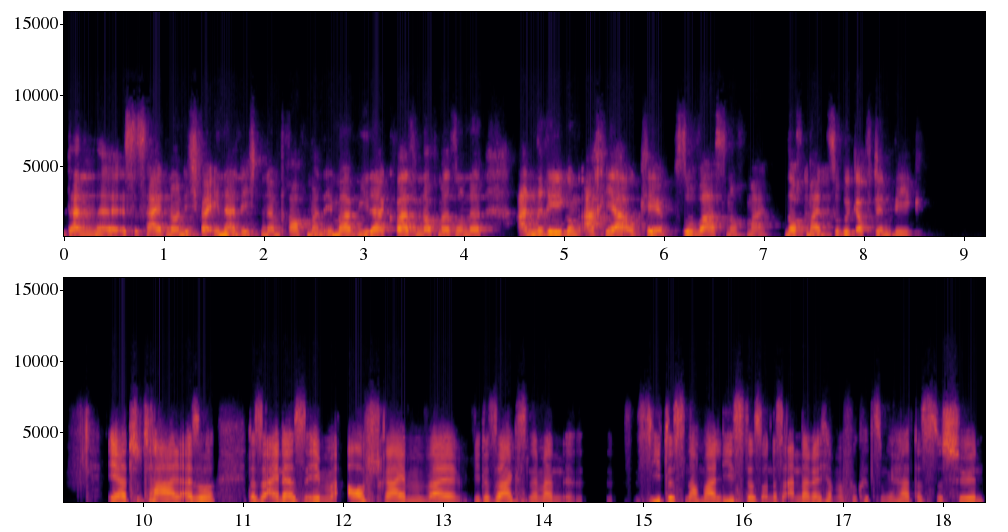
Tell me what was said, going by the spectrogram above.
dann äh, ist es halt noch nicht verinnerlicht und dann braucht man immer wieder quasi nochmal so eine Anregung, ach ja, okay, so war es nochmal, nochmal mhm. zurück auf den Weg. Ja, total. Also das eine ist eben aufschreiben, weil, wie du sagst, ne, man äh, sieht es nochmal, liest es und das andere, ich habe mal vor kurzem gehört, das ist so schön,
